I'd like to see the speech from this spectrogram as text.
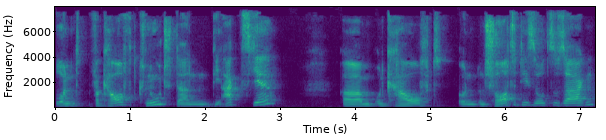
und verkauft Knut dann die Aktie ähm, und kauft und, und shortet die sozusagen,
